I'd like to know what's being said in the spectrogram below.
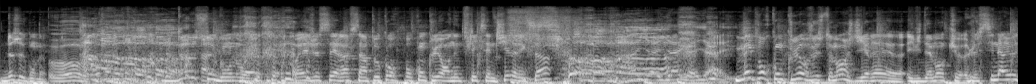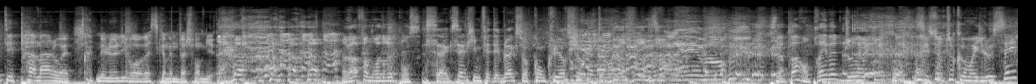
deux secondes. Deux secondes, ouais. Ouais, je sais, Raph, c'est un peu court pour conclure en Netflix and chill avec ça. Mais pour conclure, justement, je dirais euh, évidemment que le scénario était pas mal, ouais. Mais le livre reste quand même vachement mieux. Raph un droit de réponse C'est Axel qui me fait des blagues sur conclure sur le Netflix, vraiment. ça part en private joke C'est surtout comment il le sait.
